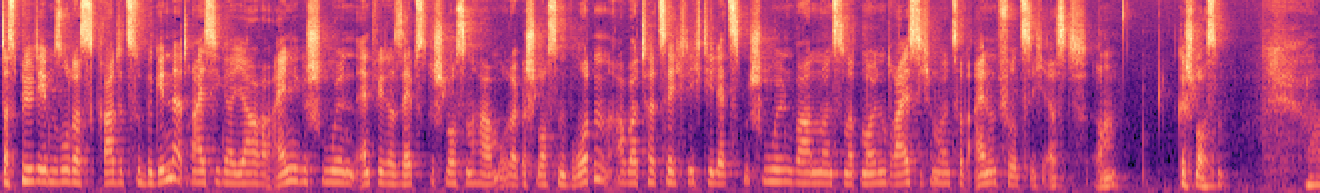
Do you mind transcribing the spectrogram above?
das Bild eben so, dass gerade zu Beginn der 30er Jahre einige Schulen entweder selbst geschlossen haben oder geschlossen wurden. Aber tatsächlich die letzten Schulen waren 1939 und 1941 erst ähm, geschlossen. Ah,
